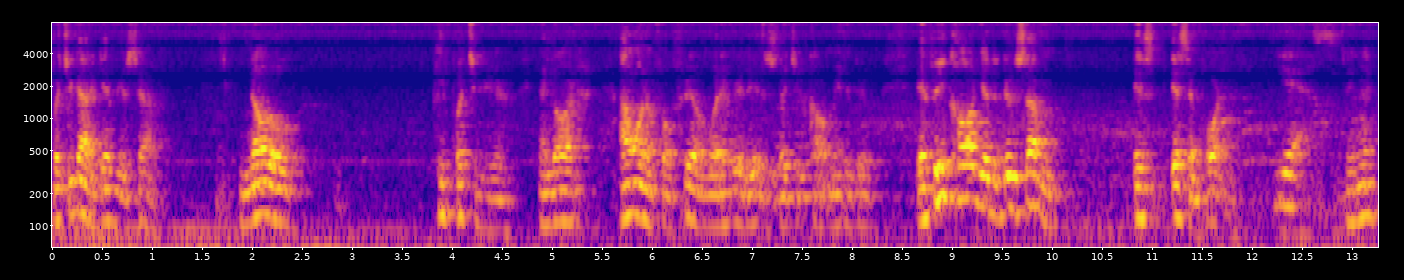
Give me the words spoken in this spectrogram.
But you got to give yourself. Know He put you here. And Lord, I want to fulfill whatever it is that you called me to do. If He called you to do something, it's, it's important. Yes. Amen.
